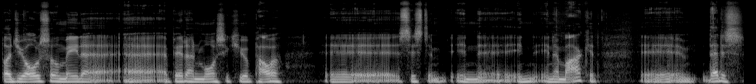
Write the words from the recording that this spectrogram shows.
but you also made a, a better and more secure power uh, system in, uh, in in a market. Uh, that is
